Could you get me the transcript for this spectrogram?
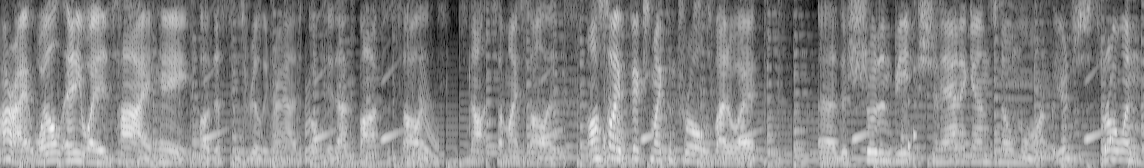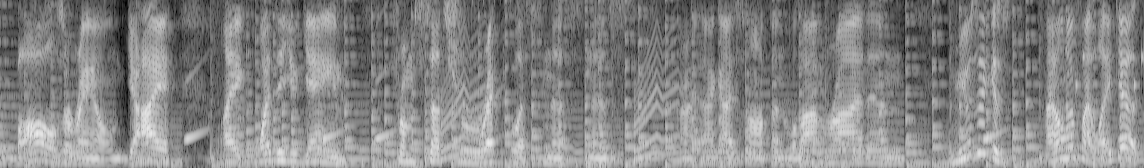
Alright, well, anyways, hi, hey. Oh, this is really rad. Okay, that box is solid. It's not semi-solid. Also, I fixed my controls, by the way. Uh, there shouldn't be shenanigans no more. You're just throwing balls around, guy. Like, what do you gain from such recklessness? Alright, that guy's hopping while I'm riding. The music is... I don't know if I like it.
